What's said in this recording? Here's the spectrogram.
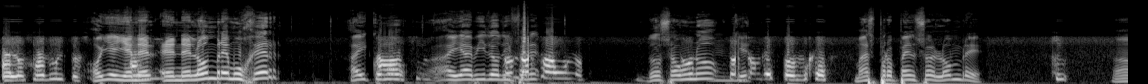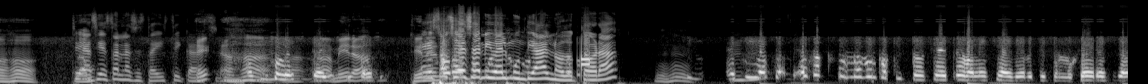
a los adultos. Oye, ¿y en Ahí- el, en el hombre-mujer? ¿Hay como, ahí ha habido Son diferencia? dos a uno, Dos a uno. dos ¿Qui- hombres por mujer. Más propenso el hombre. Sí. Ajá. Sí, La- así están las estadísticas. Eh, ajá. Ah, mira. tienen- Eso sí es a nivel mundial, ¿no, doctora? Eh, sí, eso, eso se mueve un poquito, si hay prevalencia de diabetes en mujeres, o sea,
